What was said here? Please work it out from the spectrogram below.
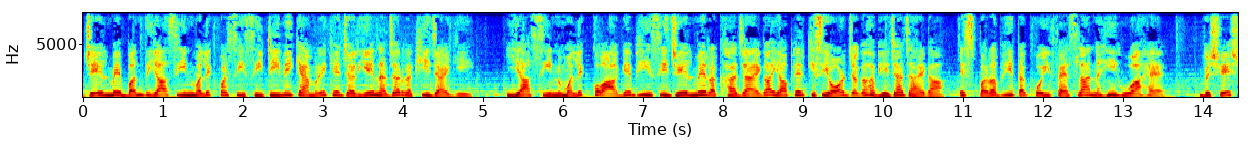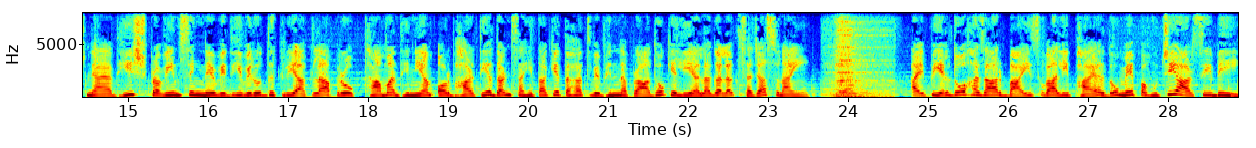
जेल में बंद यासीन मलिक पर सीसीटीवी कैमरे के ज़रिए नज़र रखी जाएगी। यासीन मलिक को आगे भी इसी जेल में रखा जाएगा या फिर किसी और जगह भेजा जाएगा। इस पर अभी तक कोई फैसला नहीं हुआ है। विशेष न्यायाधीश प्रवीण सिंह ने विधि विरुद्ध क्रियाकलाप, रोकथाम अधिनियम और भारतीय दंड संहिता के तहत विभिन्न अपराधों के लिए अलग अलग सजा सुनाई। आईपीएल 2022 वाली फायर दो में पहुँची आरसीबी,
